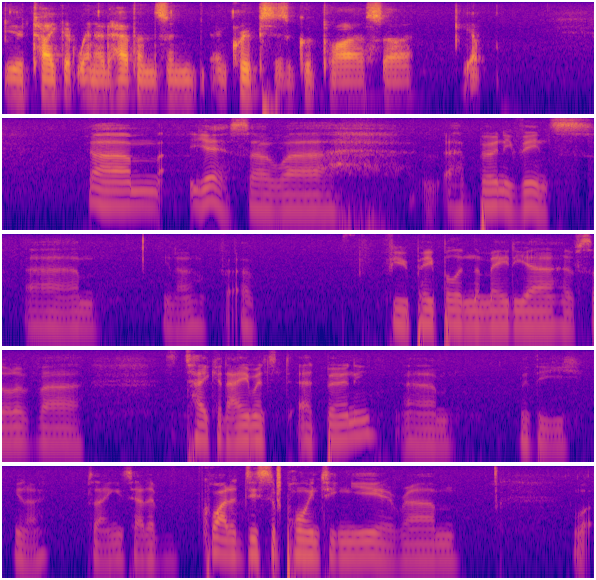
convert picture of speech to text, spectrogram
you take it when it happens, and, and Cripps is a good player. So, yep. Um, yeah. So uh, uh Bernie Vince. Um, you know, a few people in the media have sort of uh, taken aim at, at Bernie um, with the, you know, saying he's had a quite a disappointing year. What,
